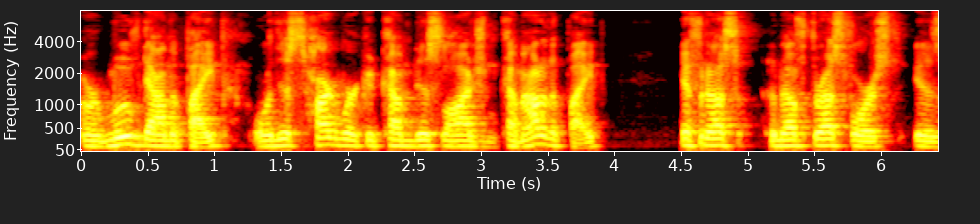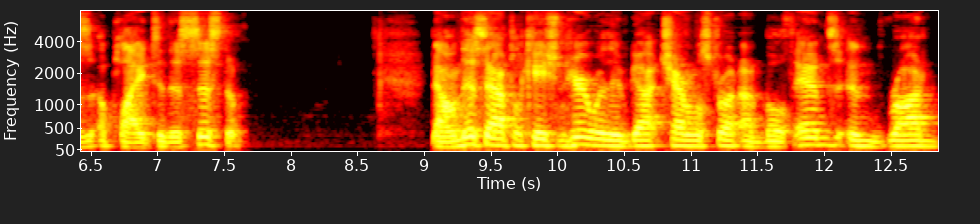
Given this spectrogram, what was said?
or move down the pipe, or this hardware could come dislodged and come out of the pipe if enough, enough thrust force is applied to this system. Now in this application here where they've got channel strut on both ends and rod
